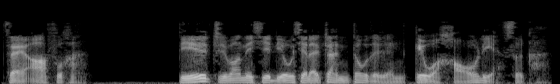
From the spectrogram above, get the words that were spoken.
在阿富汗，别指望那些留下来战斗的人给我好脸色看。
